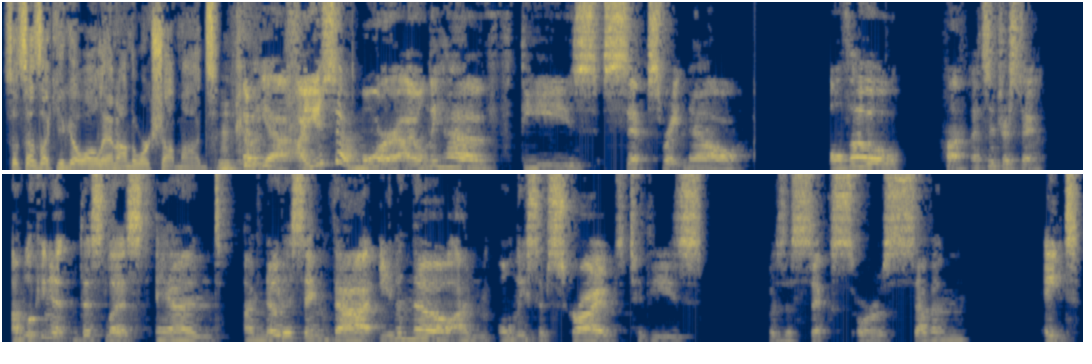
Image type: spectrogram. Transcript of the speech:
So it sounds like you go all in on the workshop mods. Oh yeah, I used to have more. I only have these six right now. Although, huh, that's interesting. I'm looking at this list and I'm noticing that even though I'm only subscribed to these, was it six or seven, eight?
